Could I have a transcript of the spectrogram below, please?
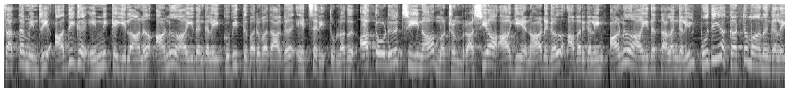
சத்தமின்றி அதிக எண்ணிக்கையிலான அணு ஆயுதங்களை குவித்து வருவதாக எச்சரித்துள்ளது. அத்தோடு சீனா மற்றும் ரஷ்யா ஆகிய நாடுகள் அவர்களின் அணு ஆயுத தளங்களில் புதிய கட்டுமானங்களை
